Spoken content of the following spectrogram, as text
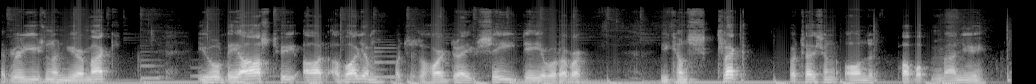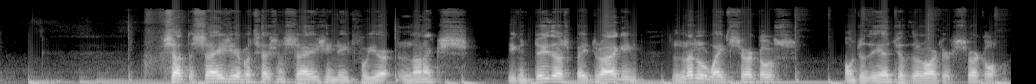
if you're using on your Mac. You will be asked to add a volume, which is a hard drive C, D, or whatever. You can click partition on the pop up menu. Set the size of your partition size you need for your Linux. You can do this by dragging little white circles onto the edge of the larger circle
